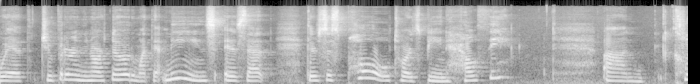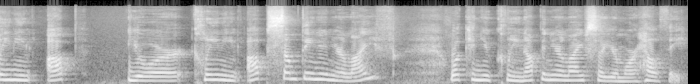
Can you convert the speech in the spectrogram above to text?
with Jupiter in the North Node. And what that means is that there's this pull towards being healthy, uh, cleaning up your cleaning up something in your life. What can you clean up in your life so you're more healthy?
